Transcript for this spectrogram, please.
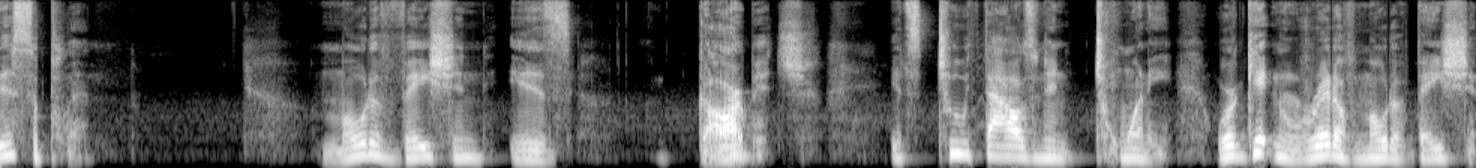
discipline. Motivation is garbage. It's 2020. We're getting rid of motivation.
